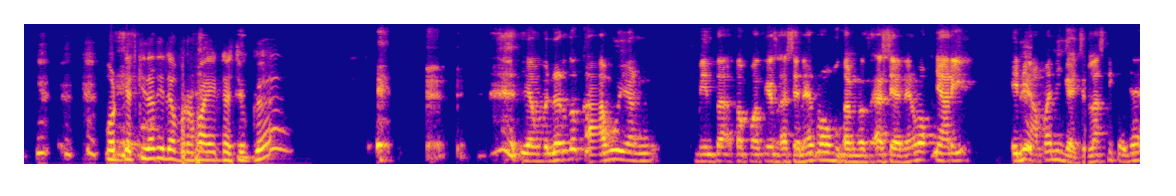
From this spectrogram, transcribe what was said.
podcast kita tidak berfaedah juga. Yang bener tuh kamu yang minta ke podcast Asia Network bukan podcast Asia Network nyari ini apa nih nggak jelas nih kayaknya.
